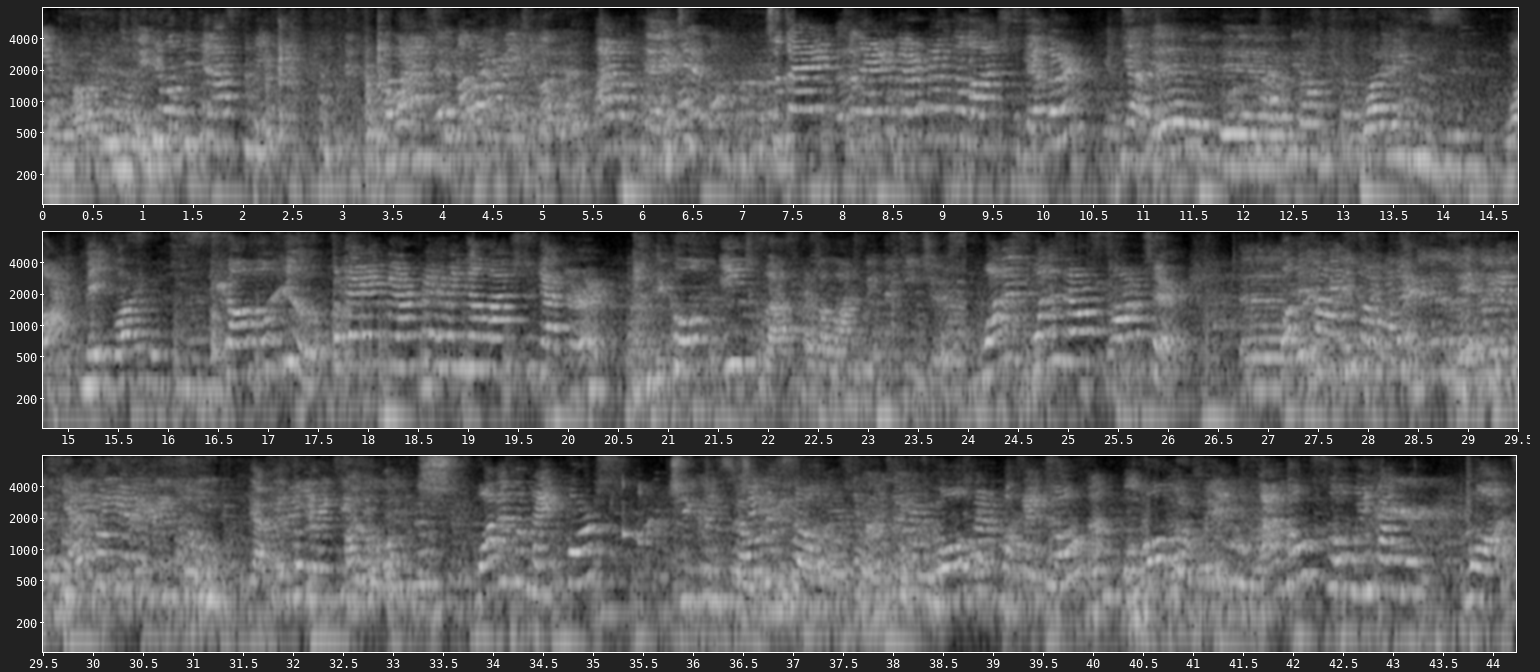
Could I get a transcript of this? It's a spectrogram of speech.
If you want, you can ask me. I'm okay. Today, today we are having a lunch together. Yeah. Why make this? What? Make Why make this? Because of you. Today we are having a lunch together because each class has a lunch with the teachers. What is what is our starter? What is our What is the main course? Chicken salad. Chicken salad. Rolled and potato. All the way. And also we have what?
